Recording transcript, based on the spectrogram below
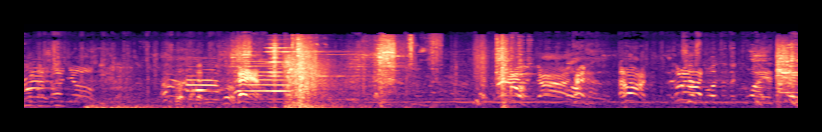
Ho bisogno! There! Run! Just wanted a quiet day!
